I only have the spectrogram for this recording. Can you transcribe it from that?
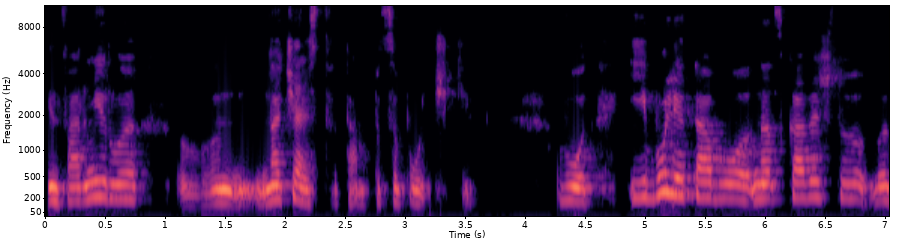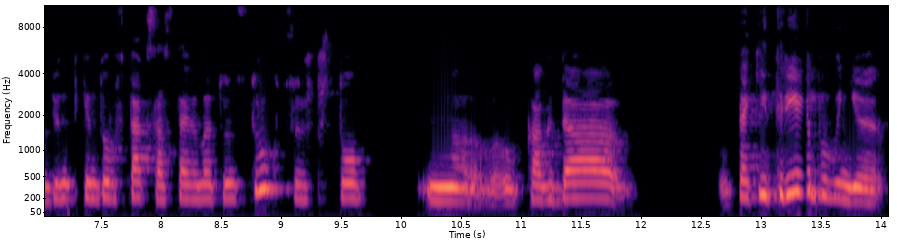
информируя э, начальство там по цепочке. Вот. И более того, надо сказать, что Бенкендорф так составил эту инструкцию, что когда такие требования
